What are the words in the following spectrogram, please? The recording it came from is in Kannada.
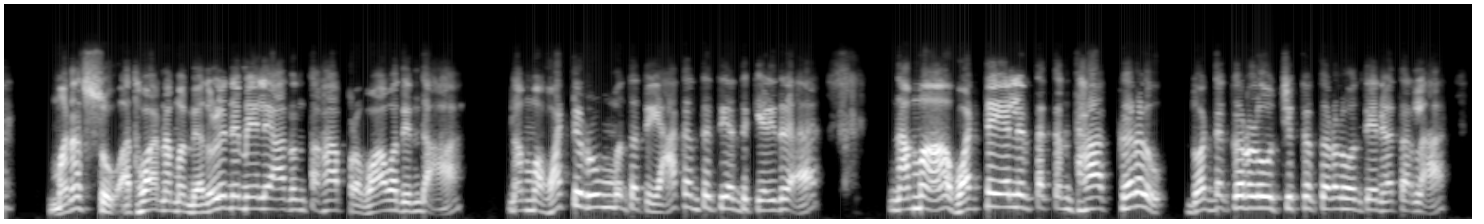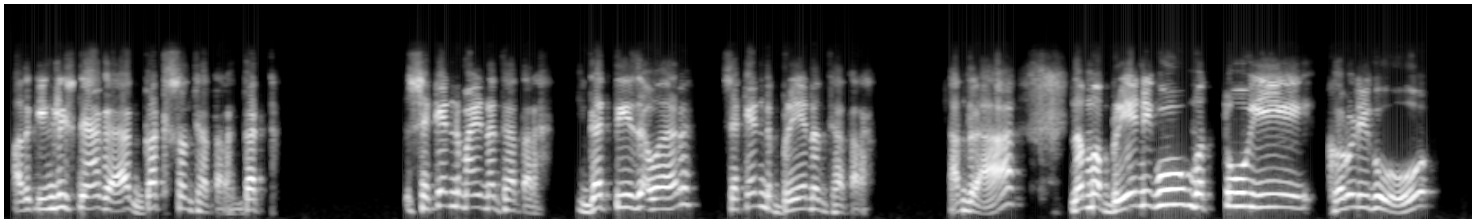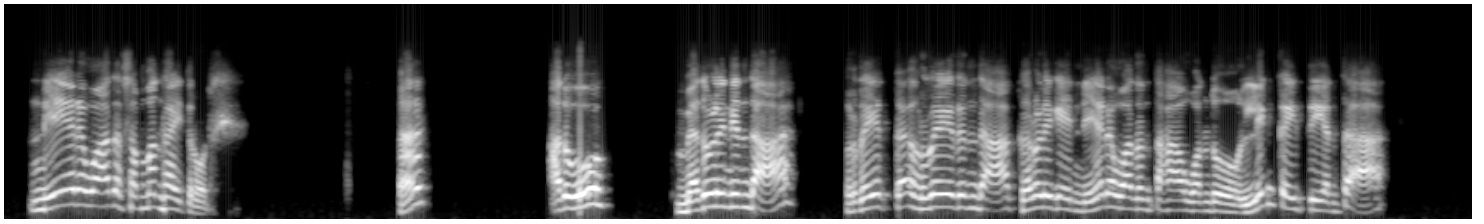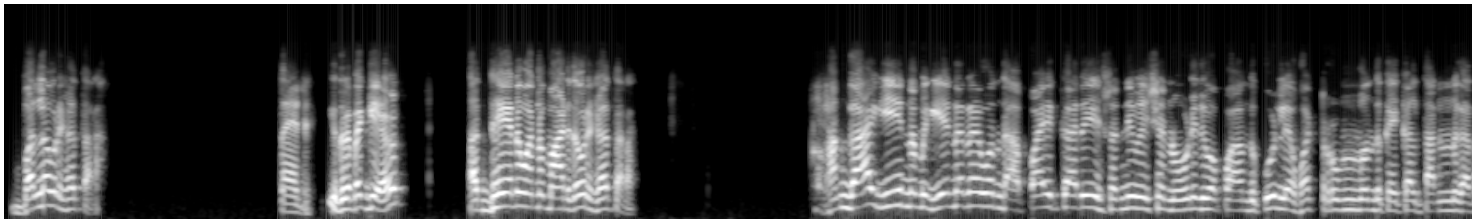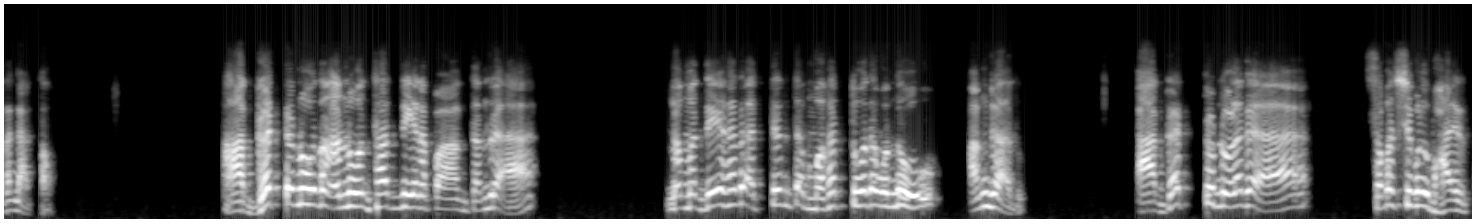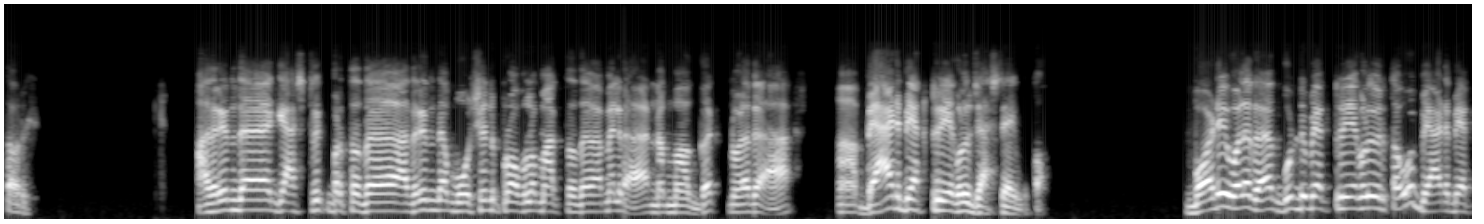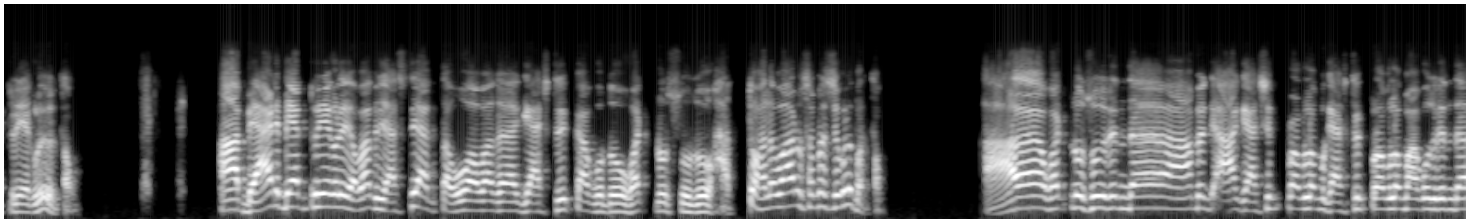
ಮನಸ್ಸು ಅಥವಾ ನಮ್ಮ ಮೆದುಳಿನ ಮೇಲೆ ಆದಂತಹ ಪ್ರಭಾವದಿಂದ ನಮ್ಮ ಹೊಟ್ಟೆ ರೂಮ್ ಅಂತತಿ ಯಾಕಂತತಿ ಅಂತ ಕೇಳಿದ್ರೆ, ನಮ್ಮ ಹೊಟ್ಟೆಯಲ್ಲಿರ್ತಕ್ಕಂತಹ ಕರಳು, ದೊಡ್ಡ ಕರಳು, ಚಿಕ್ಕ ಕರಳು ಅಂತ ಏನ್ ಹೇಳ್ತಾರಲ್ಲ, ಅದಕ್ಕೆ ಇಂಗ್ಲಿಷ್ನ್ಯಾಗ ಗಟ್ಸ್ ಅಂತ ಹೇಳ್ತಾರ, ಗಟ್. ಸೆಕೆಂಡ್ ಮೈಂಡ್ ಅಂತ ಹೇಳ್ತಾರ, gut is our second brain ಅಂತ ಹೇಳ್ತಾರ. ಅಂದ್ರ ನಮ್ಮ ಬ್ರೇನಿಗೂ ಮತ್ತು ಈ ಕರುಳಿಗೂ ನೇರವಾದ ಸಂಬಂಧ ಐತಿ ನೋಡ್ರಿ. ಹ ಅದು ಮೆದುಳಿನಿಂದ ಹೃದಯಕ್ಕ, ಹೃದಯದಿಂದ ಕರುಳಿಗೆ ನೇರವಾದಂತಹ ಒಂದು ಲಿಂಕ್ ಐತಿ ಅಂತ ಬಲ್ಲವರು ಹೇಳ್ತಾರ. ಇದ್ರ ಬಗ್ಗೆ ಅಧ್ಯಯನವನ್ನು ಮಾಡಿದವರು ಹೇಳ್ತಾರ. ಹಂಗಾಗಿ ನಮಗೇನಾರ ಒಂದು ಅಪಾಯಕಾರಿ ಸನ್ನಿವೇಶ ನೋಡಿದ್ವಪ್ಪ ಅಂದ ಕೂಡ್ಲೆ ಹೊಟ್ಟ ರುಮ್ ಒಂದು ಕೈಕಾಲು ತನ್ನಗಾದಂಗ ಆಗ್ತಾವ. ಆ ಗಟ್ ಅನ್ನೋದು ಅನ್ನುವಂಥದ್ದು ಏನಪ್ಪಾ ಅಂತಂದ್ರ ನಮ್ಮ ದೇಹದ ಅತ್ಯಂತ ಮಹತ್ವದ ಒಂದು ಅಂಗ ಅದು. ಆ ಗಟ್ಟಿನೊಳಗ ಸಮಸ್ಯೆಗಳು ಬಹಳ ಇರ್ತಾವ್ರಿ. ಅದರಿಂದ ಗ್ಯಾಸ್ಟ್ರಿಕ್ ಬರ್ತದ ಅದರಿಂದ ಮೋಷನ್ ಪ್ರಾಬ್ಲಮ್ ಆಗ್ತದ, ಆಮೇಲೆ ನಮ್ಮ ಗಟ್ನೊಳಗ ಬ್ಯಾಡ್ ಬ್ಯಾಕ್ಟೀರಿಯಾಗಳು ಜಾಸ್ತಿ ಆಗ್ಬಿಡ್ತಾವ. ಬಾಡಿ ಒಳಗ ಗುಡ್ ಬ್ಯಾಕ್ಟೀರಿಯಾಗಳು ಇರ್ತಾವು, ಬ್ಯಾಡ್ ಬ್ಯಾಕ್ಟೀರಿಯಾಗಳು ಇರ್ತಾವ. ಆ ಬ್ಯಾಡ್ ಬ್ಯಾಕ್ಟೀರಿಯಾಗಳು ಯಾವಾಗ ಜಾಸ್ತಿ ಆಗ್ತಾವು, ಅವಾಗ ಗ್ಯಾಸ್ಟ್ರಿಕ್ ಆಗೋದು, ಹೊಟ್ಟೆ ನುಸುದು ಹತ್ತು ಹಲವಾರು ಸಮಸ್ಯೆಗಳು ಬರ್ತಾವ. ಆ ಹೊಟ್ಟೆ ನುಸುದ್ರಿಂದ ಆಮೇಲೆ ಆ ಗ್ಯಾಸ್ಟ್ರಿಕ್ ಪ್ರಾಬ್ಲಮ್ ಗ್ಯಾಸ್ಟ್ರಿಕ್ ಪ್ರಾಬ್ಲಮ್ ಆಗೋದ್ರಿಂದ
